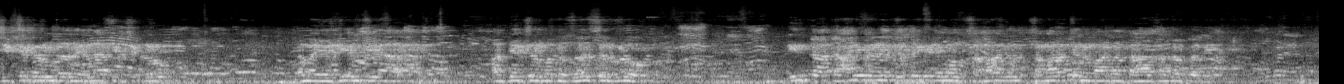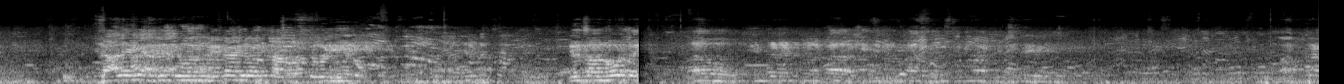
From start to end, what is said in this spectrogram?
ಶಿಕ್ಷಕರು ಎಲ್ಲ ಶಿಕ್ಷಕರು, ನಮ್ಮ ಎಸ್ ಡಿ ಎಂ ಸಿಯ ಅಧ್ಯಕ್ಷರು ಮತ್ತು ಸದಸ್ಯರುಗಳು ಇಂಥ ದಾನಿಗಳ ಜೊತೆಗೆ ನಿಮ್ಮ ಸಮಾಜ, ಸಮಾಲೋಚನೆ ಮಾಡುವಂತಹ ಸಂದರ್ಭದಲ್ಲಿ ಶಾಲೆಗೆ ಅಗತ್ಯವಾಗಿ ಬೇಕಾಗಿರುವಂತಹ ವಸ್ತುಗಳು ಏನು? ಇವತ್ತು ನಾವು ನೋಡ್ತಾ ನಾವು ಇಂಟರ್ನೆಟ್ ಮೂಲಕ ಸಿನಿಮಾ ಕ್ಲಾಸ್ಗಳು ಮಕ್ಕಳ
